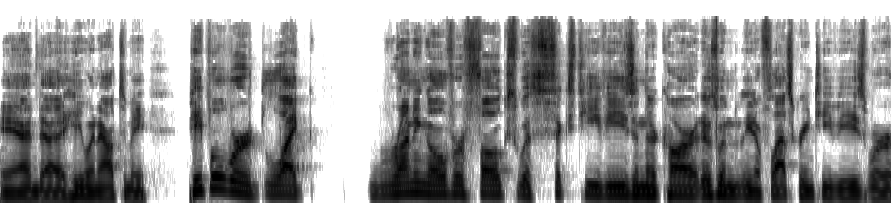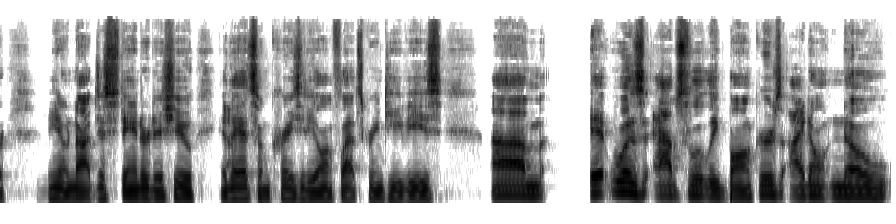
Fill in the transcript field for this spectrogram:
and uh, he went out to me. People were like running over folks with six TVs in their car. It was when you know flat screen TVs were you know not just standard issue, and they had some crazy deal on flat screen TVs. Um, it was absolutely bonkers. I don't know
